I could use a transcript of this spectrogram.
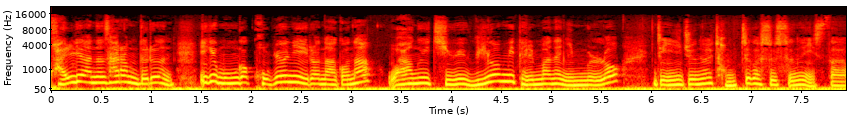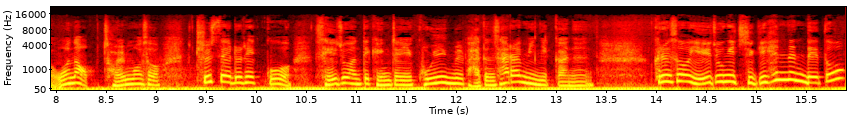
관리하는 사람들은 이게 뭔가 고변이 일어나거나 왕의 지위에 위험이 될 만한 인물로 이제 이준을 점찍었을 수는 있어요. 워낙 젊어서 출세를 했고 세조한테 굉장히 고임을 받은 사람이니까는. 그래서 예종이 즉위했는데도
